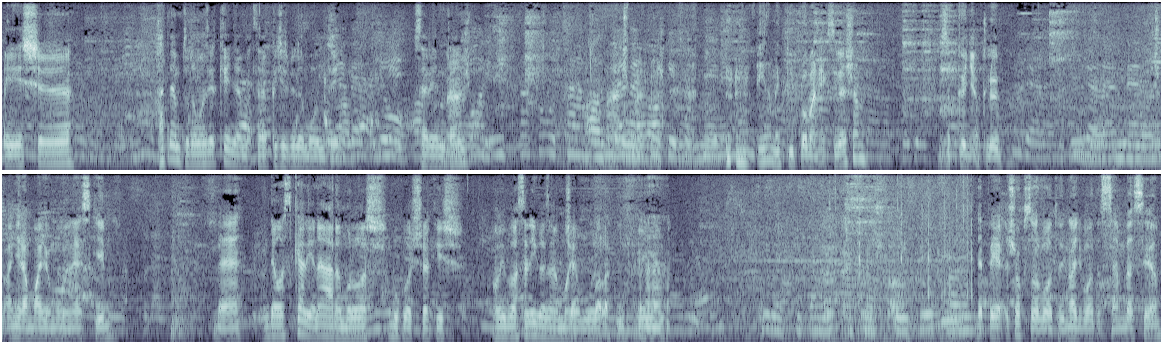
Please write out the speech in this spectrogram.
És hát nem tudom, azért kényelmetlenebb kicsit, mint a Monti. Szerintem. Én amit kipróbálnék szívesen, az a könyöklő. Csak annyira majomul néz ki, de De az kell ilyen áramolós bukossak is, amiben aztán igazán majomul. alakú. De például sokszor volt, hogy nagy volt a szembeszél,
